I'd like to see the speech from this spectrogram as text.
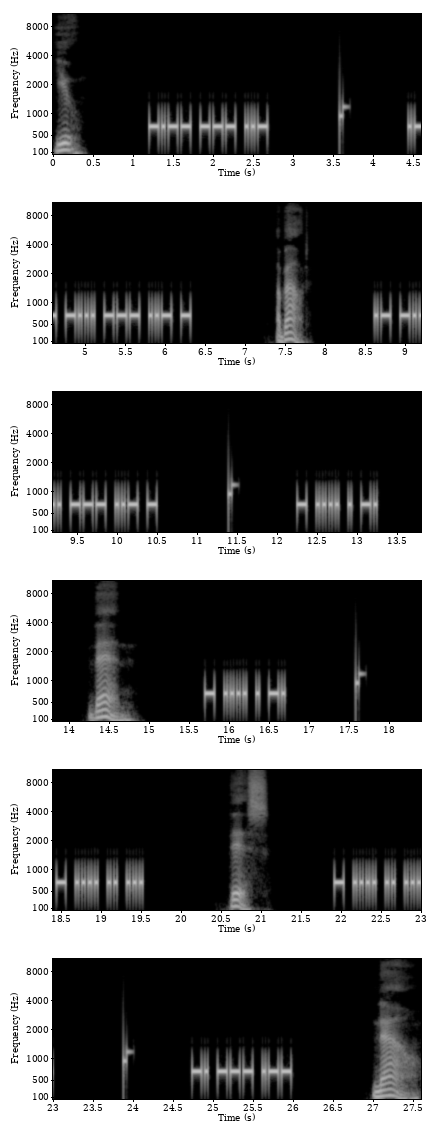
You. About. Then. This. Now.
